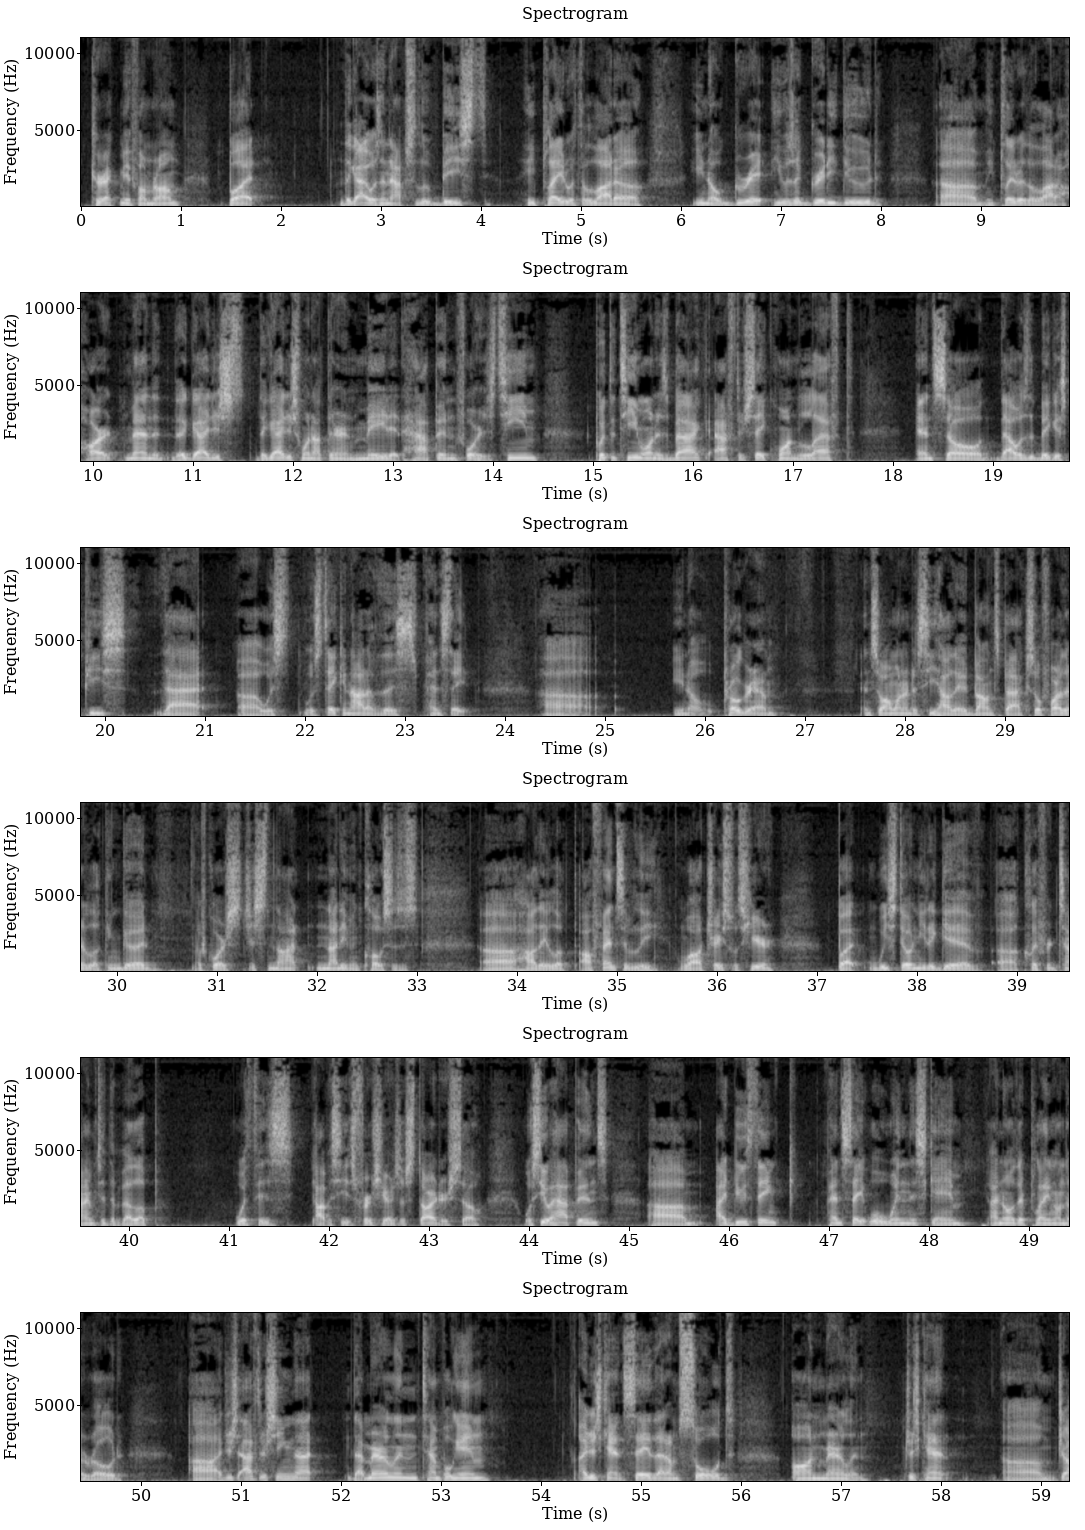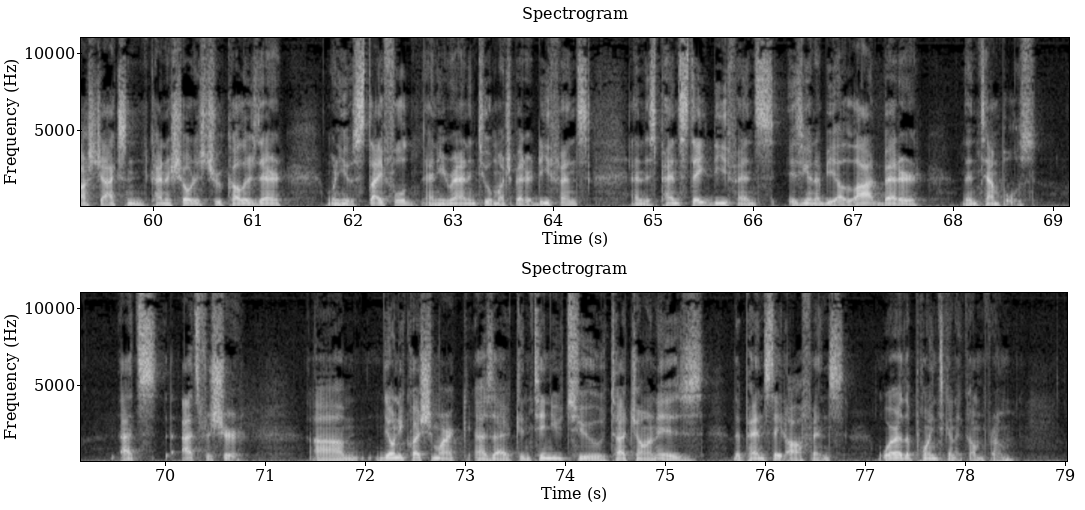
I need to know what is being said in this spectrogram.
Correct me if I'm wrong, but the guy was an absolute beast. He played with a lot of, you know, grit. He was a gritty dude. Um, he played with a lot of heart. Man, the, the guy just the guy just went out there and made it happen for his team. Put the team on his back after Saquon left. And so that was the biggest piece that uh, was was taken out of this Penn State, uh, you know, program. And so I wanted to see how they would bounce back. So far, they're looking good. Of course, just not not even close as uh, how they looked offensively while Trace was here. But we still need to give uh, Clifford time to develop with his obviously his first year as a starter. So we'll see what happens. Um, I do think Penn State will win this game. I know they're playing on the road. Uh, just after seeing that that Maryland Temple game, I just can't say that I'm sold on Maryland. Just can't. Um, Josh Jackson kind of showed his true colors there when he was stifled and he ran into a much better defense. And this Penn State defense is going to be a lot better than Temple's. That's that's for sure. Um, the only question mark, as I continue to touch on, is the Penn State offense. Where are the points going to come from?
